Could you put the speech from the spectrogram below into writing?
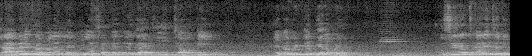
ज्या वेळेस आम्हाला लग्नीला संडासला जायची इच्छा होती एका मिनिटात केलं पाहिजे. उशीरच करायचं नाही.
